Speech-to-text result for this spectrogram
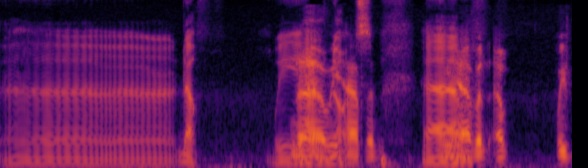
Uh, no, we no, have we not. haven't. Um, we haven't. Uh, we've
